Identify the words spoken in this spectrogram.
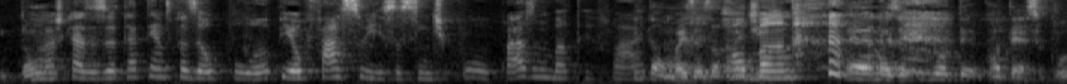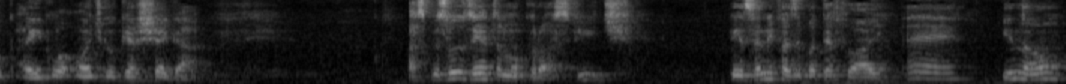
Então, eu acho que às vezes eu até tento fazer o pull-up e eu faço isso, assim, tipo, quase um butterfly. Então, mas exatamente. Roubando. Isso. É, mas é o que acontece, aí onde que eu quero chegar. As pessoas entram no crossfit pensando em fazer butterfly. É. E não,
